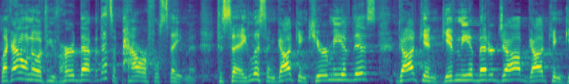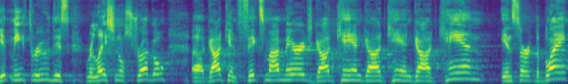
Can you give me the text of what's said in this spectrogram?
Like, I don't know if you've heard that, but that's a powerful statement to say, listen, God can cure me of this. God can give me a better job. God can get me through this relational struggle. Uh, God can fix my marriage. God can, God can, God can. Insert the blank.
